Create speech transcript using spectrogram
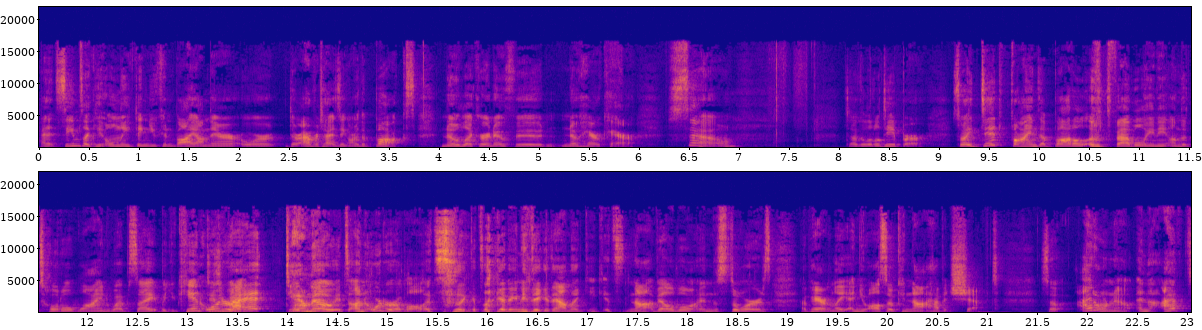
and it seems like the only thing you can buy on there or their advertising are the bucks. No liquor, no food, no hair care. So dug a little deeper. So I did find a bottle of Fabellini on the Total Wine website, but you can't you order buy it. it? Damn Well, no, it's unorderable. It's like it's like I think you need to take it down. Like it's not available in the stores apparently, and you also cannot have it shipped. So I don't know. And I have.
